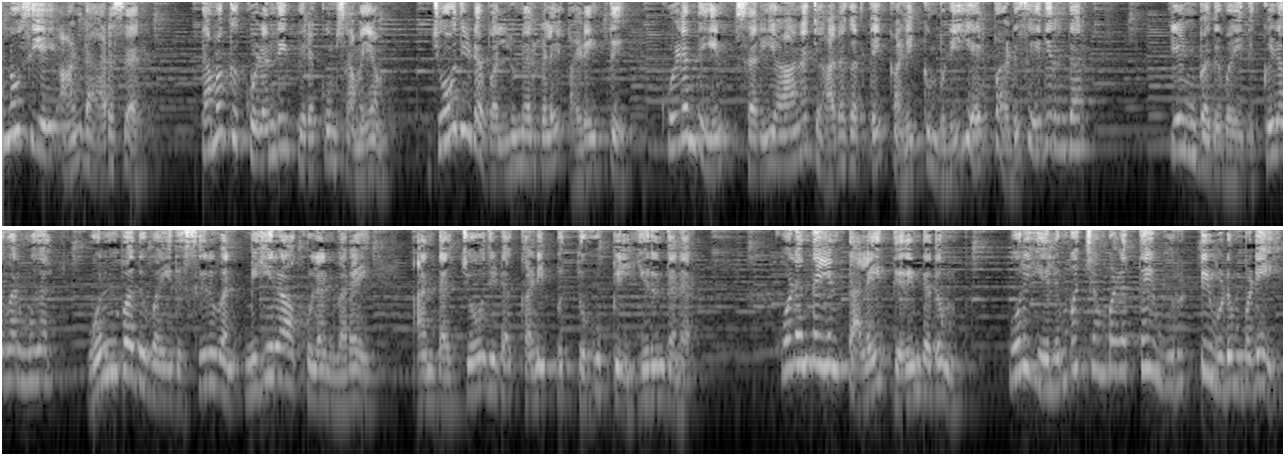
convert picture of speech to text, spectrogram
கன்னூசியை ஆண்ட அரசர் தமக்கு குழந்தை பிறக்கும் சமயம் ஜோதிட வல்லுநர்களை அழைத்து குழந்தையின் சரியான ஜாதகத்தை கணிக்கும்படி ஏற்பாடு செய்திருந்தார். எண்பது வயது கிழவர் முதல் ஒன்பது வயது சிறுவன் மிகிரா குலன் வரை அந்த ஜோதிட கணிப்பு தொகுப்பில் இருந்தனர். குழந்தையின் தலை தெரிந்ததும் ஒரு எலும்புச் சம்பளத்தை உருட்டி விடும்படி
